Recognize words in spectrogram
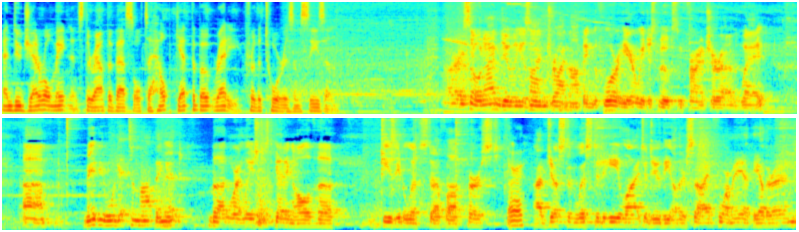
and do general maintenance throughout the vessel to help get the boat ready for the tourism season. So what I'm doing is I'm dry mopping the floor here. We just moved some furniture out of the way. Um, maybe we'll get to mopping it, but we're at least just getting all of the easy to lift stuff off first. Okay. I've just enlisted Eli to do the other side for me at the other end.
